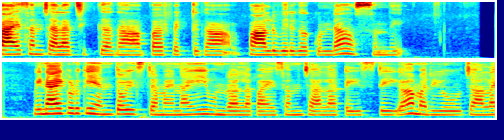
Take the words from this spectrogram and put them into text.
పాయసం చాలా చిక్కగా పర్ఫెక్ట్గా పాలు విరగకుండా వస్తుంది. వినాయకుడికి ఎంతో ఇష్టమైన ఈ ఉండ్రాళ్ళ పాయసం చాలా టేస్టీగా మరియు చాలా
